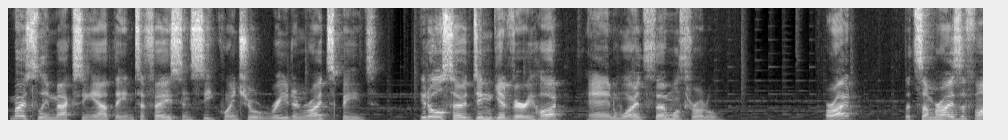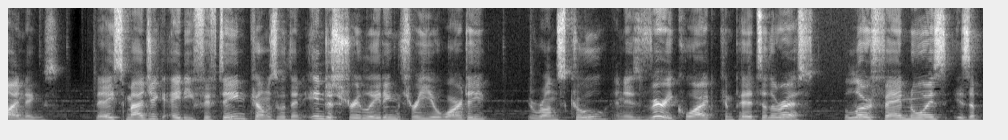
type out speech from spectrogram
mostly maxing out the interface and sequential read and write speeds. It also didn't get very hot and won't thermal throttle. Alright, let's summarize the findings. The AceMagic AD15 comes with an industry leading 3 year warranty, it runs cool and is very quiet compared to the rest. The low fan noise is a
